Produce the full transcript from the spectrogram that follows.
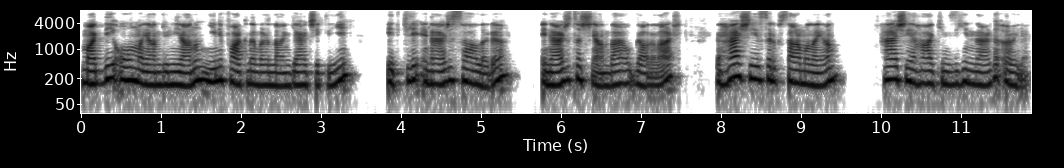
Maddi olmayan dünyanın yeni farkına varılan gerçekliği, etkili enerji sahaları, enerji taşıyan dalgalar ve her şeyi sarıp sarmalayan, her şeye hakim zihinler de öyle.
